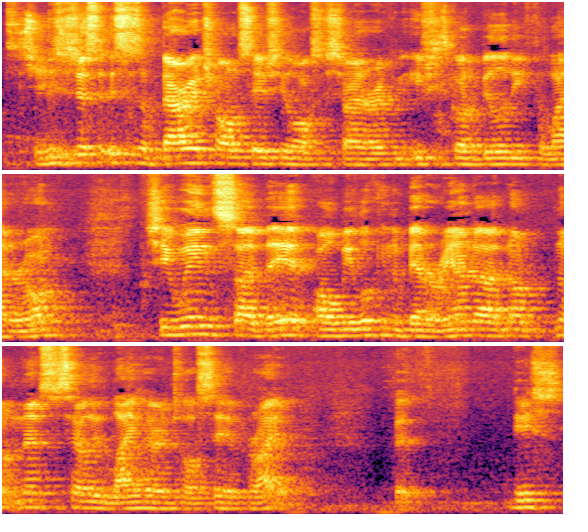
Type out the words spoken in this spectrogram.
this is just this is a barrier trial to see if she likes Australia. I reckon if she's got ability for later on. She wins, so be it. I'll be looking to bet around her, not not necessarily lay her until I see her parade. But this,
